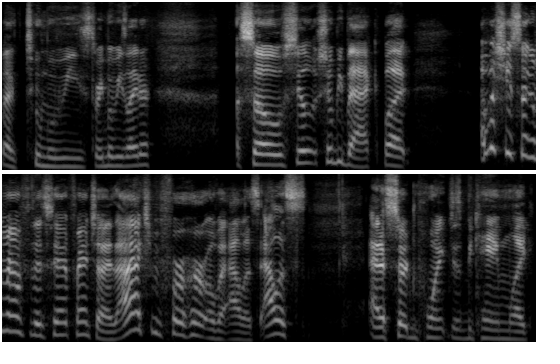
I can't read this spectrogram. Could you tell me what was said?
like two movies, three movies later. So she'll she'll be back, but I wish she stuck around for this franchise. I actually prefer her over Alice. Alice, at a certain point, just became like,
